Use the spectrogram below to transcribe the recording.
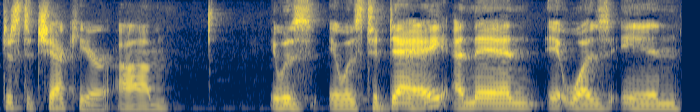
Just to check here, um, it was it was today, and then it was in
